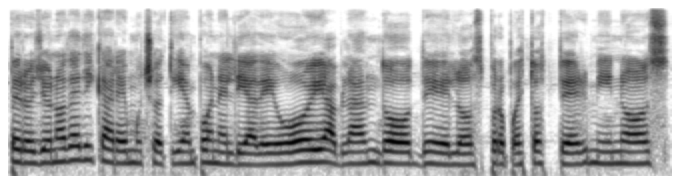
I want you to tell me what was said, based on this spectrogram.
pero yo no dedicaré mucho tiempo en el día de hoy hablando de los propuestos términos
